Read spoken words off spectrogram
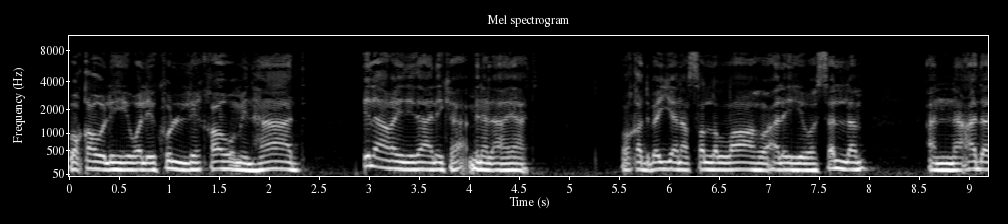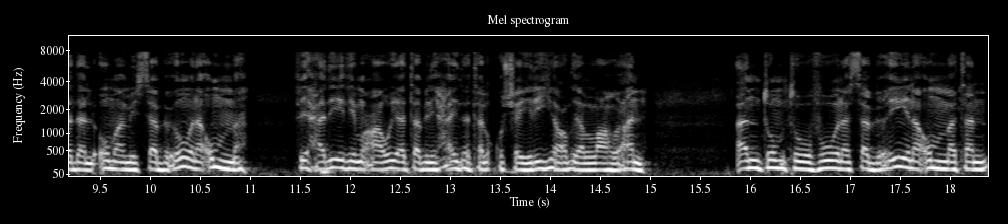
وقوله ولكل قوم هاد إلى غير ذلك من الآيات. وقد بين صلى الله عليه وسلم أن عدد الأمم سبعون أمة في حديث معاوية بن حيدة القشيري رضي الله عنه. أنتم توفون سبعين أمة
